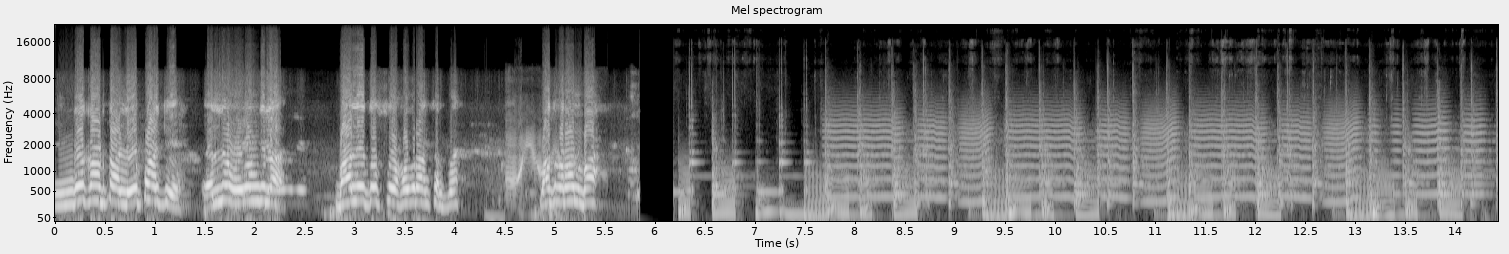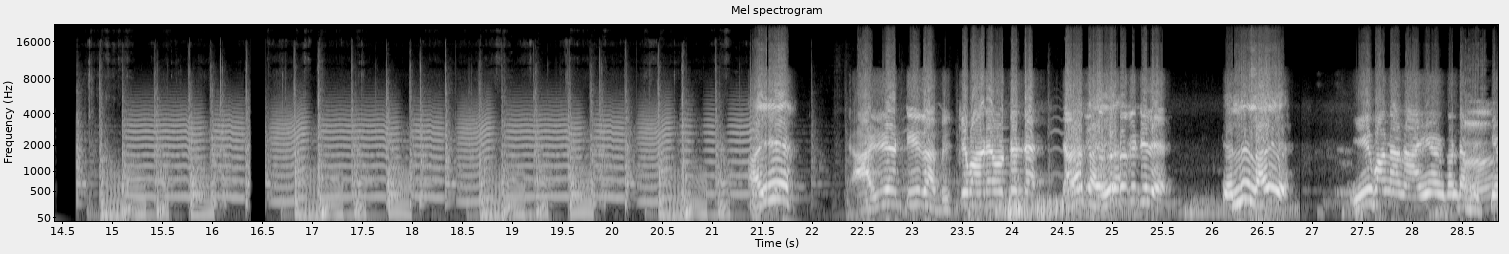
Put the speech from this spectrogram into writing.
ಹಿಂಗ ಕಾಡ್ತಾಳ ಲೇಪ ಹಾಕಿ ಎಲ್ಲೂ ಹೋಗಂಗಿಲ್ಲ. ಬಾಲ್ಯ ದೋಸ್ತ ಹೋಗ್ರ ಅಂತ ಸ್ವಲ್ಪ. ಮತ್ ಬರೋಣ ಬಾ. ಅಯ್ಯ. ಅಯ್ಯ ಅಂತ ಈಗ ಬಿಕ್ಕಿ ಮಾಡೇ ಹೊಟ್ಟಂತೆ ಎಲ್ಲಿಲ್ಲ ಅಯ್ಯ ಈ ಬಂದ ನಾಯಿ ಅನ್ಕೊಂಡ ಬಿಟ್ಟಿ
